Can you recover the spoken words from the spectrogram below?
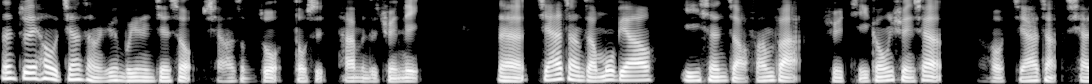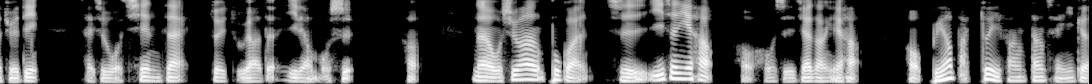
那最后家长愿不愿意接受，想要怎么做，都是他们的权利。那家长找目标。医生找方法去提供选项，然后家长下决定，才是我现在最主要的医疗模式。那我希望不管是医生也好，哦，或是家长也好，哦，不要把对方当成一个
